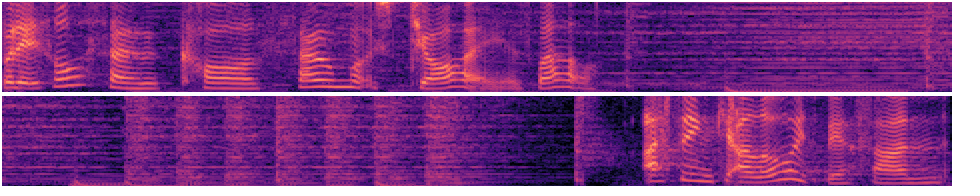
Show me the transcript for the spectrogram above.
but it's also caused so much joy as well. I think I'll always be a fan.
